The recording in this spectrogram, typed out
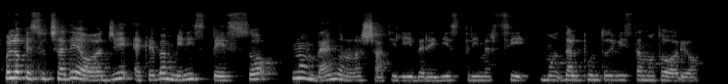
Quello che succede oggi è che i bambini spesso non vengono lasciati liberi di esprimersi mo- dal punto di vista motorio.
